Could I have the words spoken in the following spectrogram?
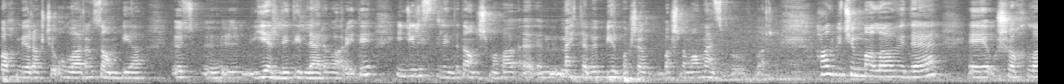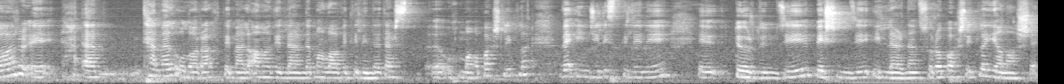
Baxmayaraq ki, onların Zambiya öz e, yerli dilləri var idi. İngilis dilində danışmağa e, məktəbə birbaşa başlamağa məcbur oldular. Halbuki Malavidə e, uşaqlar e, təməl olaraq deməli ana dillərində Malavi dilində dərs e, oxumağa başlayıblar və ingilis dilini e, 4-cü, 5-ci illərdən sonra başlayıblar yanaşı.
